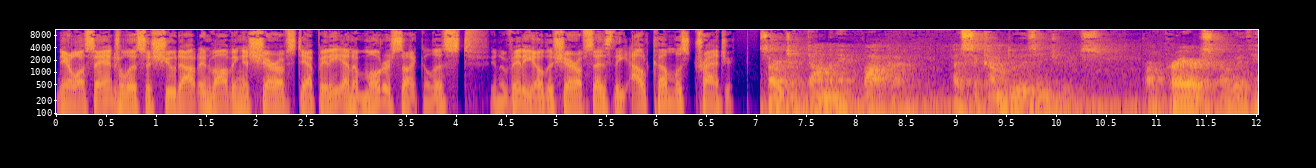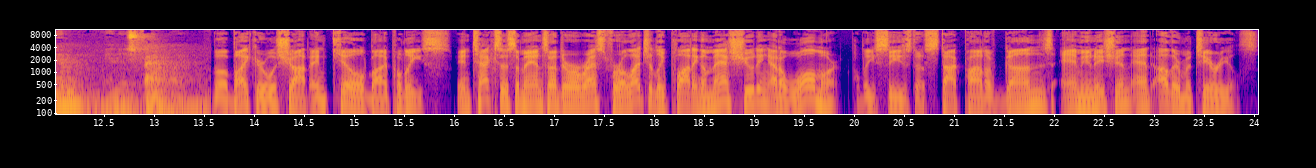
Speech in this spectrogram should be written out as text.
Near Los Angeles, a shootout involving a sheriff's deputy and a motorcyclist. In a video, the sheriff says the outcome was tragic. Sergeant Dominic Vaca has succumbed to his injuries. Our prayers are with him and his family. The biker was shot and killed by police. In Texas, a man's under arrest for allegedly plotting a mass shooting at a Walmart. Police seized a stockpile of guns, ammunition, and other materials.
